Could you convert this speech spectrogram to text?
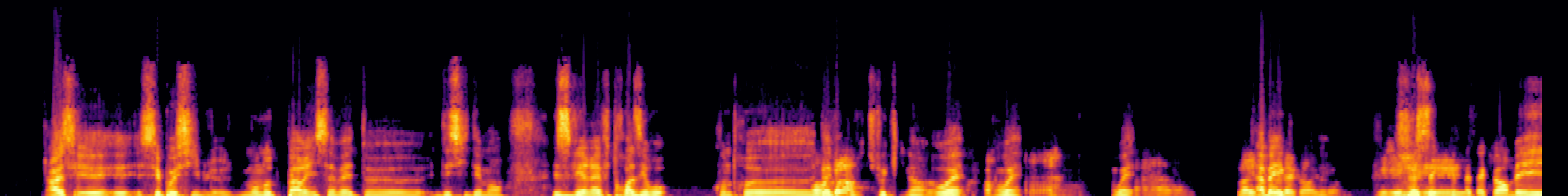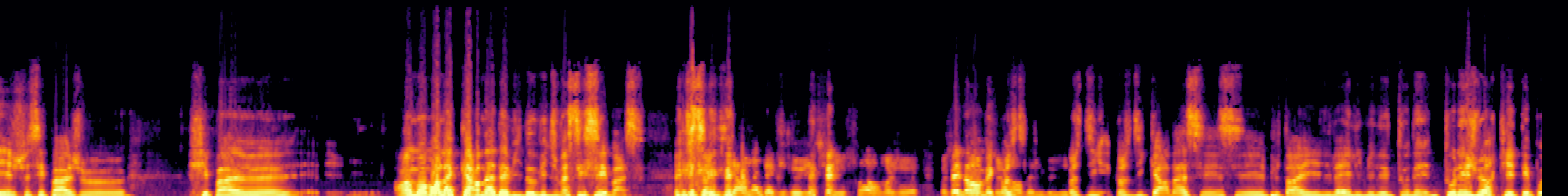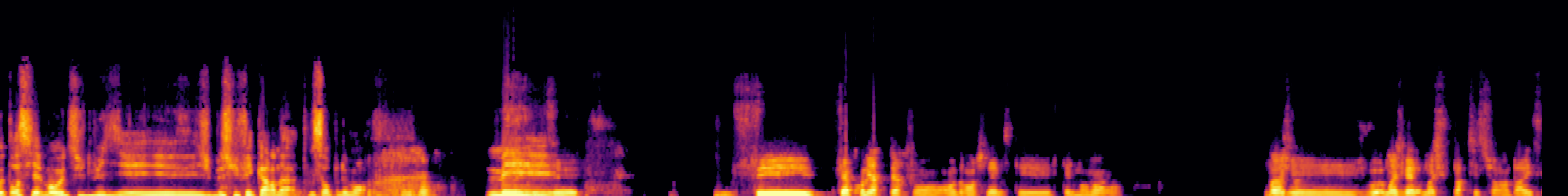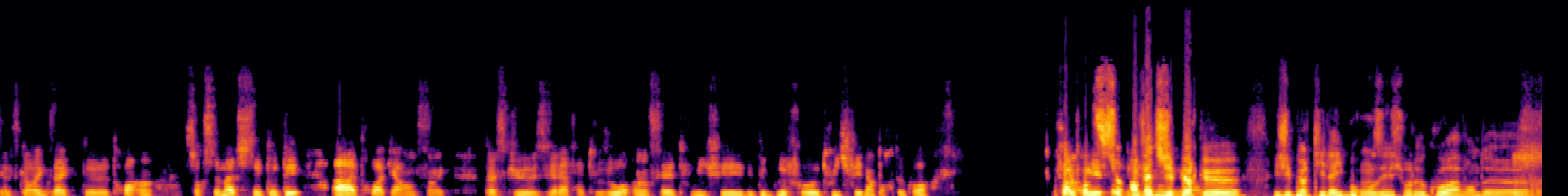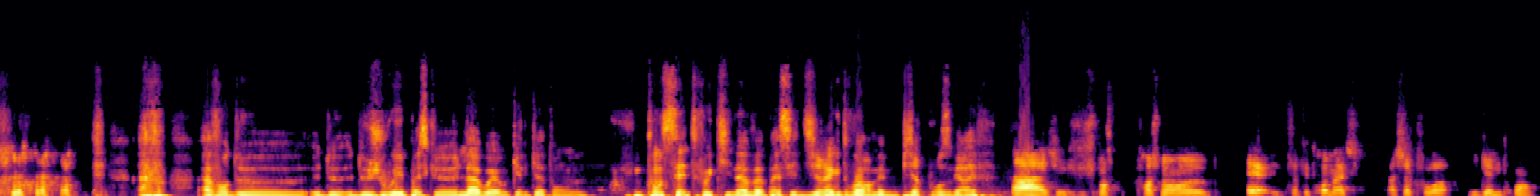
Ah, c'est possible. Mon autre pari, ça va être euh, décidément Zverev 3-0 contre euh, David Fokina. Ouais, ouais, ouais. Ah, bah, ah bah, d'accord avec toi. Je sais que t'es pas d'accord, mais je sais pas, je, je sais pas. Euh... À un moment, la Karna Davidovic va cesser, basse. C'est pas Karna, Davidovic, il est fort. Moi, je, mais non, mais quand je, dis, quand je, dis, quand je dis Karna, c'est, putain, il a éliminé tous, des, tous les joueurs qui étaient potentiellement au-dessus de lui. Et je me suis fait Karna, tout simplement. mais. C'est, sa première perf en, Grand Chelem, c'était le moment. Moi, je, je, moi, je, moi, je suis parti sur un pari, c'est le score exact 3-1 euh, sur ce match, c'est coté à 3,45 parce que Zverev a toujours un set où il fait des doubles fautes, où il fait n'importe quoi. Enfin, le premier. en fait, j'ai peur que j'ai peur qu'il aille bronzer sur le cours avant de avant de, de, de jouer parce que là, ouais, auquel cas ton ton set Fokina va passer direct, voire même pire pour Zverev. Ah, je, je pense franchement, euh, eh, ça fait trois matchs. À chaque fois, il gagne 3-1.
